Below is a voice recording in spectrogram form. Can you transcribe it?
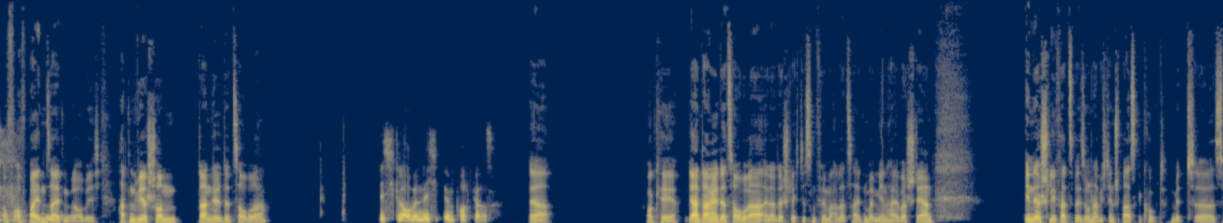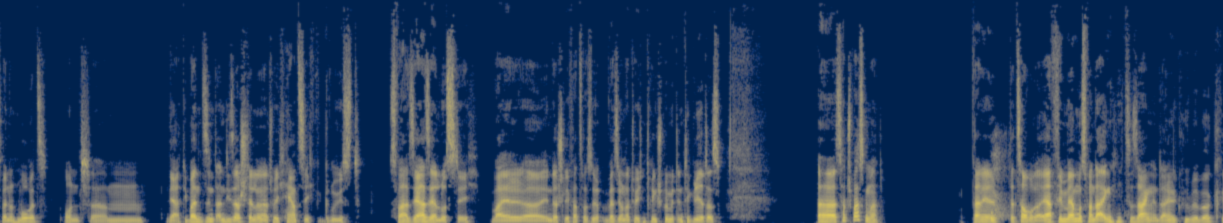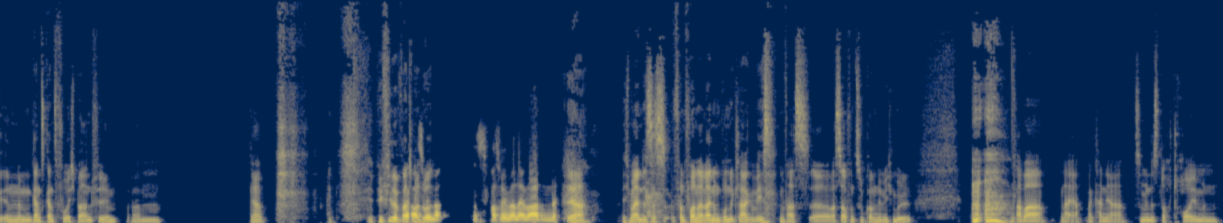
Auf, auf beiden Seiten, glaube ich. Hatten wir schon Daniel der Zauberer? Ich glaube nicht im Podcast. Ja. Okay. Ja, Daniel der Zauberer, einer der schlechtesten Filme aller Zeiten, bei mir ein halber Stern. In der Schläferz-Version habe ich den Spaß geguckt mit äh, Sven und Moritz. Und ähm, ja, die beiden sind an dieser Stelle natürlich herzlich gegrüßt. Es war sehr, sehr lustig, weil äh, in der Schläferz-Version natürlich ein Trinkspiel mit integriert ist. Äh, es hat Spaß gemacht. Daniel, der Zauberer. Ja, viel mehr muss man da eigentlich nicht zu sagen. ne? Daniel Kübelberg in einem ganz, ganz furchtbaren Film. Ähm, ja. Wie viele, warte ja, mal, was, will du, man, was will man erwarten, ne? ja. Ich meine, es ist von vornherein im Grunde klar gewesen, was, äh, was da auf uns zukommt, nämlich Müll. Aber, naja, man kann ja zumindest noch träumen.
